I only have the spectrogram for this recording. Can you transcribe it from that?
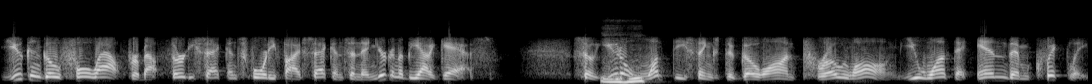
you can go full out for about 30 seconds, 45 seconds, and then you're going to be out of gas. So you mm-hmm. don't want these things to go on prolonged. You want to end them quickly.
